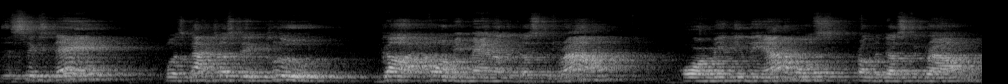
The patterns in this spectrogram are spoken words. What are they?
the sixth day was not just to include God forming man out of the dust of the ground or making the animals from the dust of the ground,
